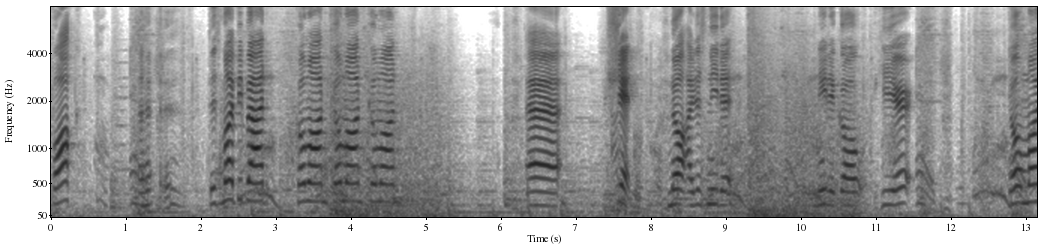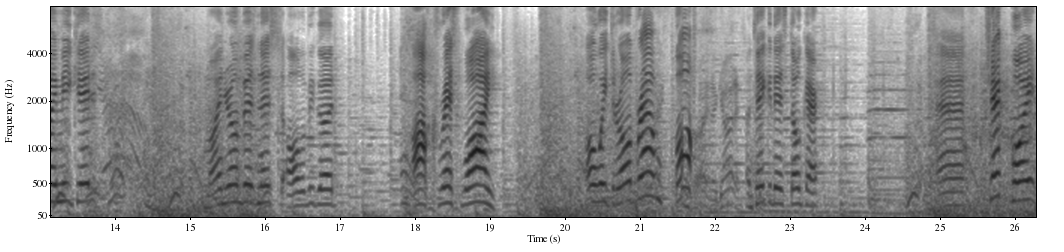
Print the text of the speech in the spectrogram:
Fuck. this might be bad. Come on, come on, come on. Uh, shit. No, I just need it. Need to go here. Don't mind me, kid. Mind your own business. All will be good. Ah, Chris, why? Oh wait, they're all brown. Fuck. I got it. I'm taking this, don't care. Uh, checkpoint!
